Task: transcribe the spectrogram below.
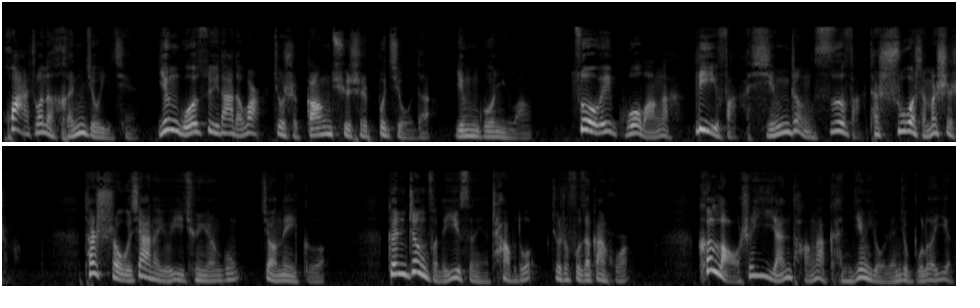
话说呢，很久以前，英国最大的腕儿就是刚去世不久的英国女王。作为国王啊，立法、行政、司法，他说什么是什么。他手下呢有一群员工叫内阁，跟政府的意思呢也差不多，就是负责干活。可老是一言堂啊，肯定有人就不乐意了。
